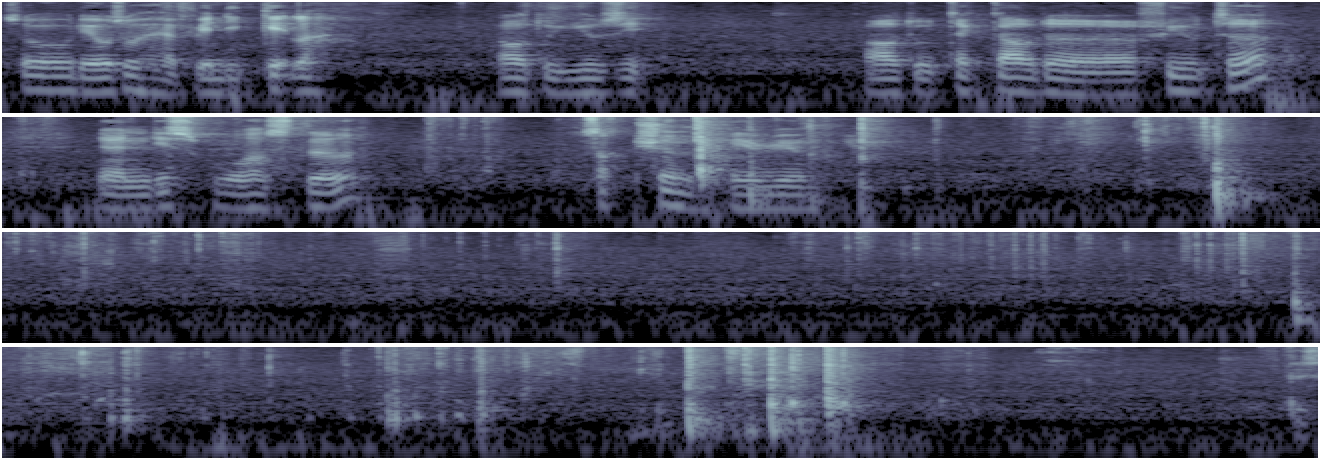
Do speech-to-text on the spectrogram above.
So they also have indicate lah how to use it how to take out the filter. And this was the suction area this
